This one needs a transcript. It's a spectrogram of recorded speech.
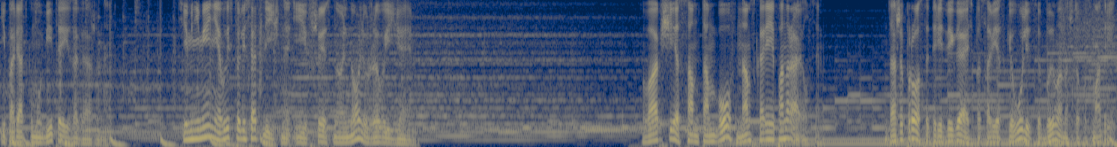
и порядком убитая и загаженная. Тем не менее, выспались отлично, и в 6.00 уже выезжаем. Вообще, сам Тамбов нам скорее понравился. Даже просто передвигаясь по Советской улице, было на что посмотреть.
